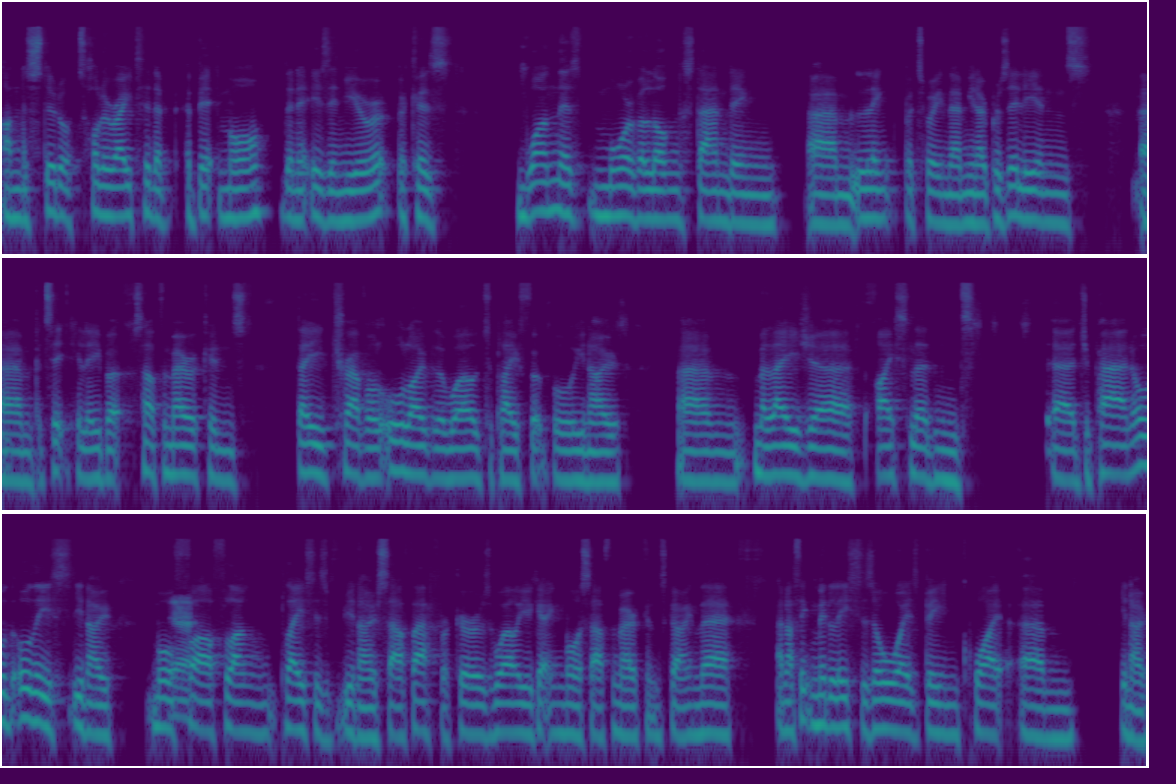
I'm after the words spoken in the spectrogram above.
understood or tolerated a, a, bit more than it is in Europe because one, there's more of a long-standing um, link between them. You know, Brazilians um, particularly, but South Americans they travel all over the world to play football. You know, um, Malaysia, Iceland, uh, Japan, all all these, you know, more yeah. far flung places, you know, South Africa as well. You're getting more South Americans going there. And I think Middle East has always been quite, um, you know,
